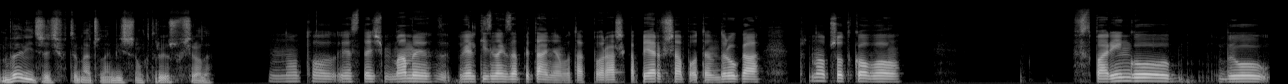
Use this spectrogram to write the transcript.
wyliczyć w tym meczu najbliższym, który już w środę. No to jesteśmy, mamy wielki znak zapytania, bo ta porażka pierwsza, potem druga. No przodkowo w sparingu był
